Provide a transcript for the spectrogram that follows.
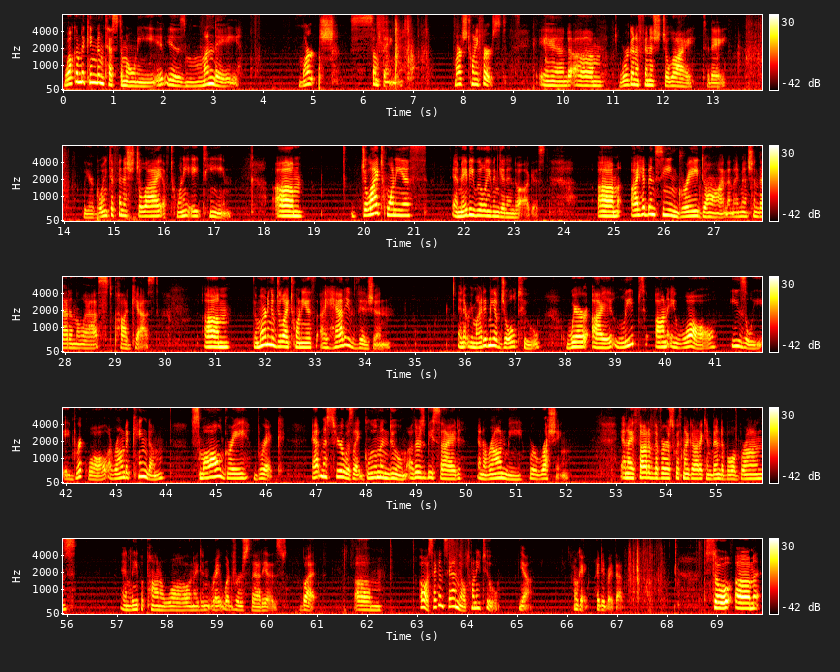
Welcome to Kingdom Testimony. It is Monday, March something, March 21st. And um, we're going to finish July today. We are going to finish July of 2018. Um, July 20th, and maybe we'll even get into August. Um, I had been seeing Gray Dawn, and I mentioned that in the last podcast. Um, the morning of July 20th, I had a vision, and it reminded me of Joel 2, where I leaped on a wall easily, a brick wall around a kingdom, small gray brick. Atmosphere was like gloom and doom. Others beside and around me were rushing. And I thought of the verse, With my God I can bend a bow of bronze and leap upon a wall. And I didn't write what verse that is. But, um, oh, 2 Samuel 22. Yeah. Okay, I did write that. So, um,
